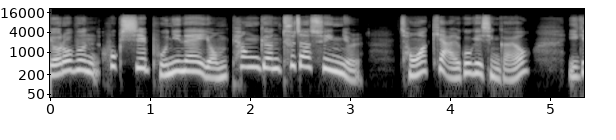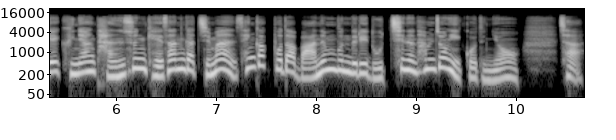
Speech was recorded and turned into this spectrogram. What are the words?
여러분 혹시 본인의 연평균 투자 수익률 정확히 알고 계신가요? 이게 그냥 단순 계산 같지만 생각보다 많은 분들이 놓치는 함정이 있거든요. 자,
